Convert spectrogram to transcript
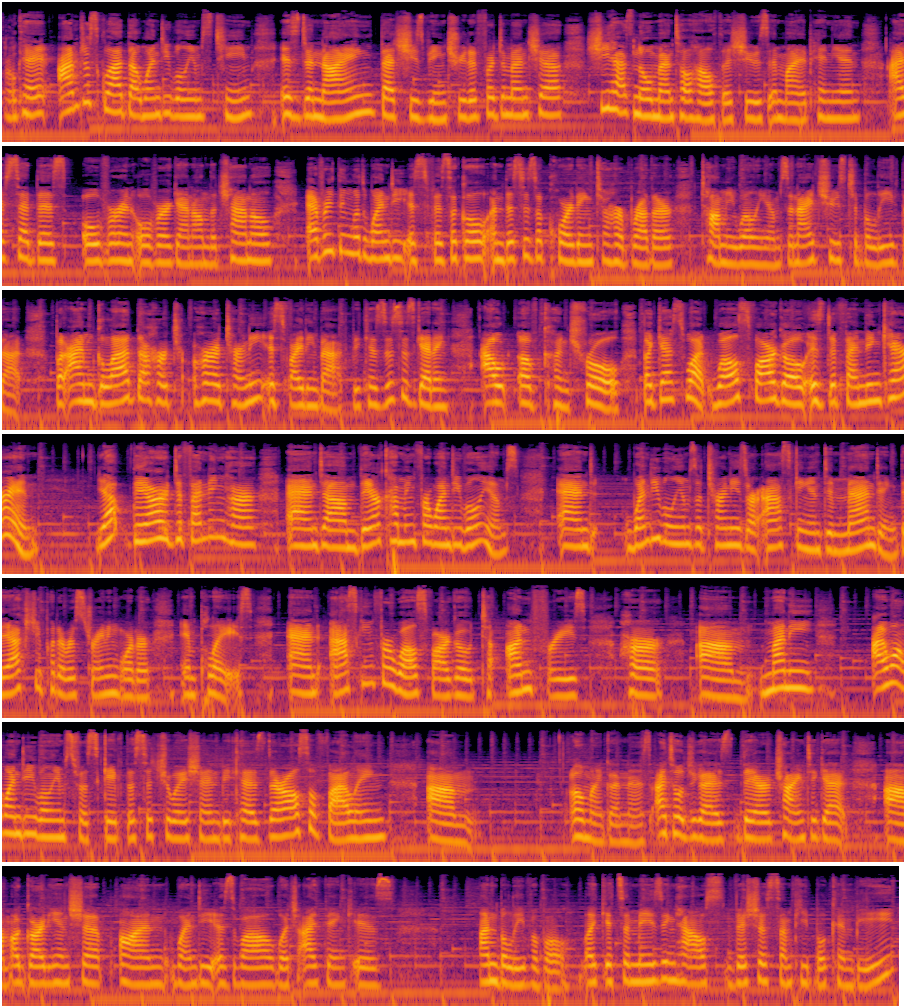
Okay, I'm just glad that Wendy Williams' team is denying that she's being treated for dementia. She has no mental health issues, in my opinion. I've said this over and over again on the channel. Everything with Wendy is physical, and this is according to her brother, Tommy Williams, and I choose to believe that. But I'm glad that her, her attorney is fighting back because this is getting out of control. But guess what? Wells Fargo is defending Karen. Yep, they are defending her and um, they are coming for Wendy Williams. And Wendy Williams' attorneys are asking and demanding, they actually put a restraining order in place and asking for Wells Fargo to unfreeze her um, money. I want Wendy Williams to escape the situation because they're also filing um, oh my goodness i told you guys they're trying to get um, a guardianship on wendy as well which i think is unbelievable like it's amazing how vicious some people can be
